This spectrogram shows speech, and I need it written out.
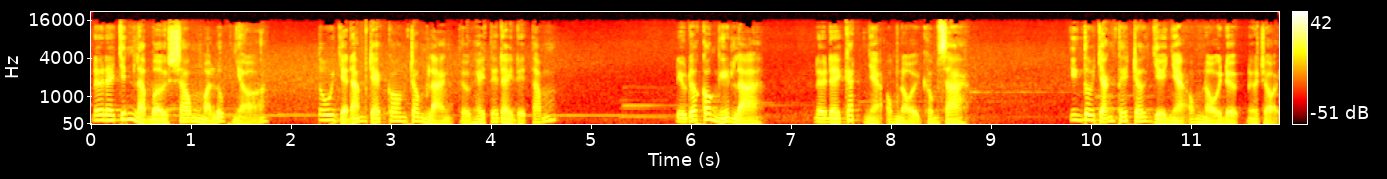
Nơi đây chính là bờ sông mà lúc nhỏ, Tôi và đám trẻ con trong làng thường hay tới đây để tắm. Điều đó có nghĩa là Nơi đây cách nhà ông nội không xa. Nhưng tôi chẳng thể trở về nhà ông nội được nữa rồi.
